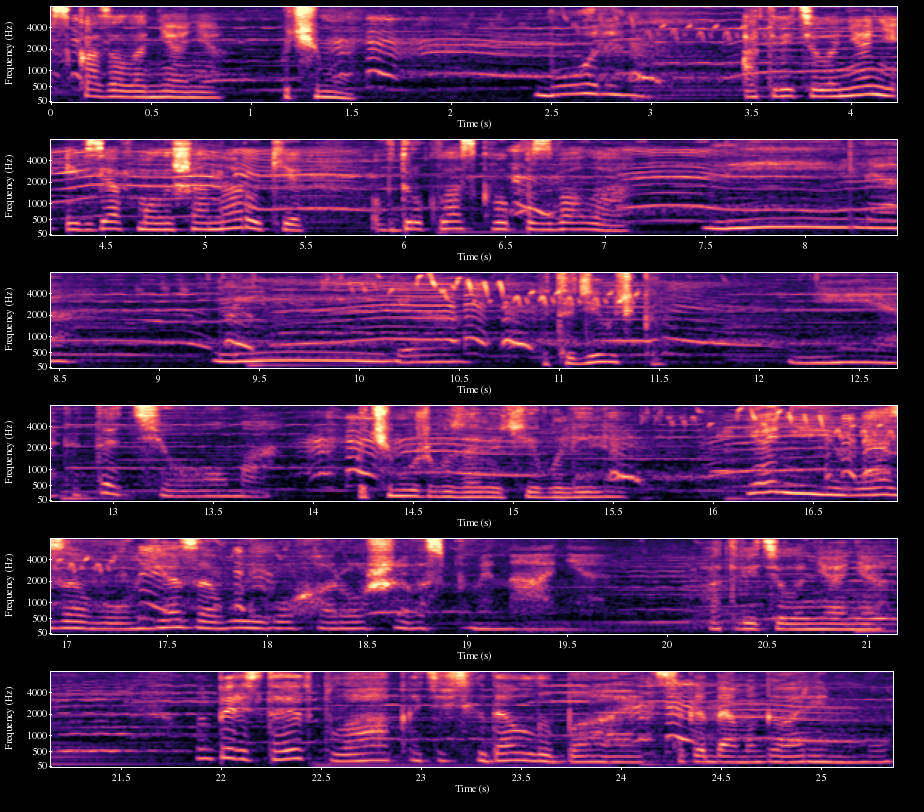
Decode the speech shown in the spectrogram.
Сказала няня. Почему? Болен. Ответила няня и, взяв малыша на руки, вдруг ласково позвала. Лиля, Лиля. Это девочка? Нет, это Тёма. Почему же вы зовете его Лили? Я не его зову, я зову его хорошее воспоминание. Ответила няня. Он перестает плакать и всегда улыбается, когда мы говорим ему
